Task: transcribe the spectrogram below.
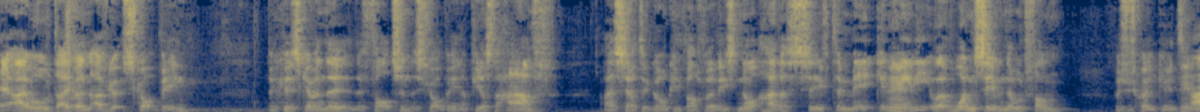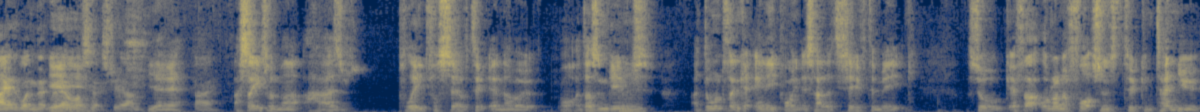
Uh, I will dive in. I've got Scott Bain because given the, the fortune that Scott Bain appears to have as Celtic goalkeeper, where he's not had a save to make in Yeah. any, like one save in the Old Firm, which was quite good. Yeah. aye, the one that Yeah, Morelos yeah. hit straight on. Aye. Aside from that, has played for Celtic in about what a dozen games. Mm. I don't think at any point has had a save to make. So if that run of fortunes to continue,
